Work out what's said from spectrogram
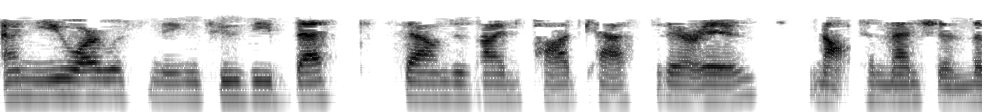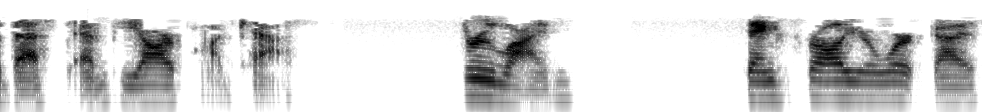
and you are listening to the best sound design podcast there is, not to mention the best NPR podcast, Throughline. Thanks for all your work, guys.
